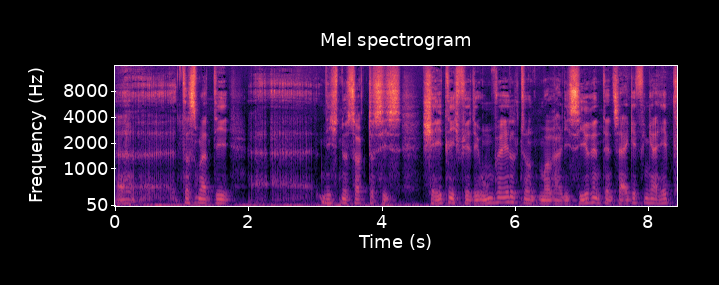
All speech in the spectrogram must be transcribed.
äh, dass man die äh, nicht nur sagt, das ist schädlich für die Umwelt und moralisierend den Zeigefinger hebt,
